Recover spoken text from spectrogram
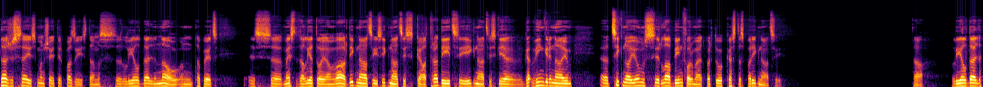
Dažas sejas man šeit ir pazīstamas, liela daļa nav, un tāpēc es, mēs tā lietojam vārdu Ignācijas, Ignāciskā tradīcija, Ignāciskie vingrinājumi. Cik no jums ir labi informēti par to, kas tas par Ignāciju? Tā, liela daļa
